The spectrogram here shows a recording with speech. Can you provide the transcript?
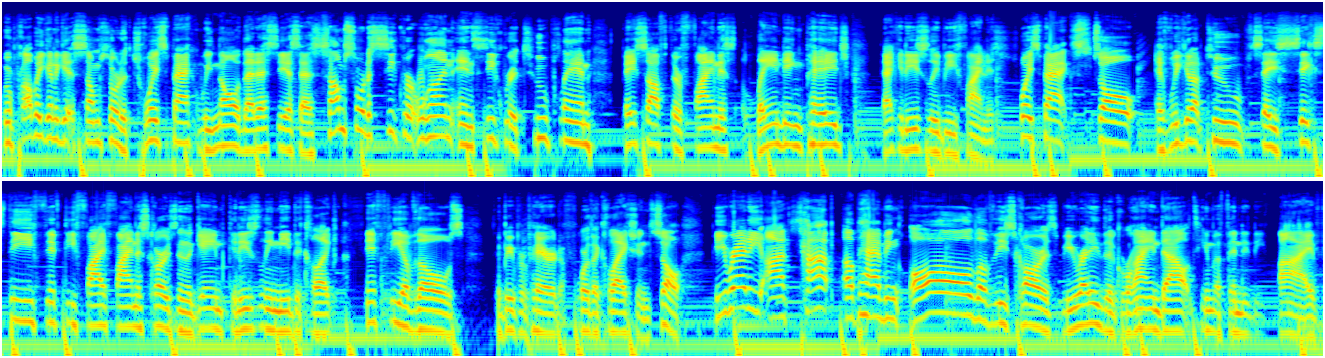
we're probably going to get some sort of choice pack. We know that SDS has some sort of secret one and secret two plan based off their finest landing page. That could easily be finest choice packs. So if we get up to say 60, 55 finest cards in the game, could easily need to collect 50 of those to be prepared for the collection. So be ready on top of having all of these cards. Be ready to grind out Team Affinity 5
